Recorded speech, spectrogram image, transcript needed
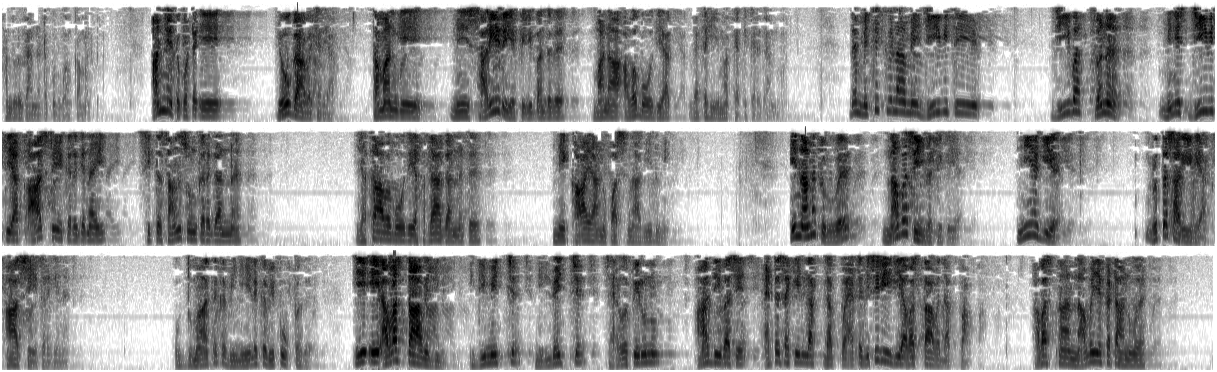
හඳුන ගන්නට පුළුවන්කම ලැබෙනවා. අන්න එතකොට ඒ යෝගාවචරය Tamanගේ මේ ශාරීරිය පිළිබඳව මනා අවබෝධයක් වැටහීමක් ඇති කරගන්නවා. දැන් මෙතෙක් වෙලා මේ ජීවිතයේ ජීවත් වන මිනිස් ජීවිතයක් ආශ්‍රය කරගෙනයි සිත සංසුන් කරගන්න යථාවබෝධය හදාගන්නට මේ කායානුපස්සනාව යෙදුනේ. ඉන් අනතුරුව නව සීවතිකය මියගිය මృత ශරීරයක් ආශ්‍රය කරගෙන උද්දුමාතක විනීලක විපුප්පක ඒ ඒ අවස්ථාවේදී ඉදිමෙච්ච නිල් වෙච්ච සරව පිරුණු ආදී වශයෙන් ඇට සැකිල්ලක් දක්වා ඇට විසිරී ගිය අවස්ථාව දක්වා අවස්ථා නවයකට අනුව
